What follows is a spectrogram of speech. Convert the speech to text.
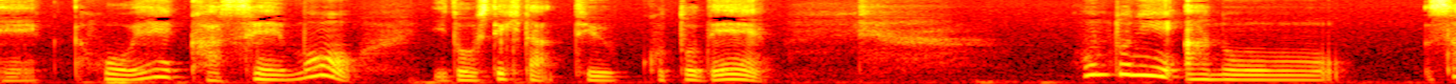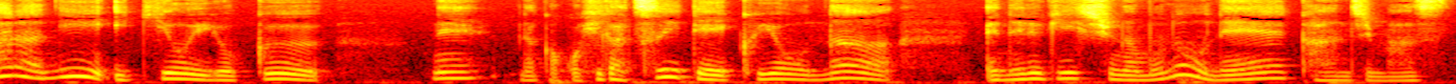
えー、方へ火星も移動してきたっていうことで本当にあのさらに勢いよくねなんかこう火がついていくようなエネルギッシュなものをね感じます。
